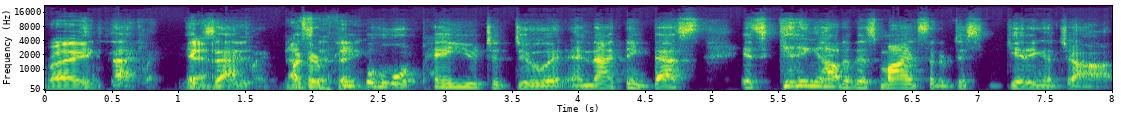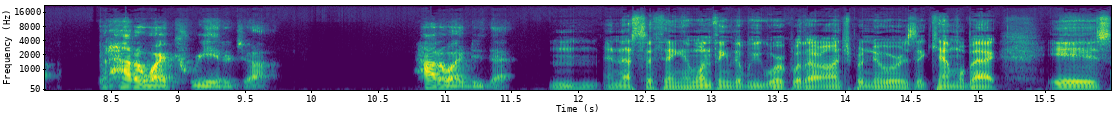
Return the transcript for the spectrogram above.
right? Exactly, yeah, exactly. But there are the people who will pay you to do it, and I think that's it's getting out of this mindset of just getting a job. But how do I create a job? How do I do that? Mm-hmm. And that's the thing. And one thing that we work with our entrepreneurs at Camelback is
